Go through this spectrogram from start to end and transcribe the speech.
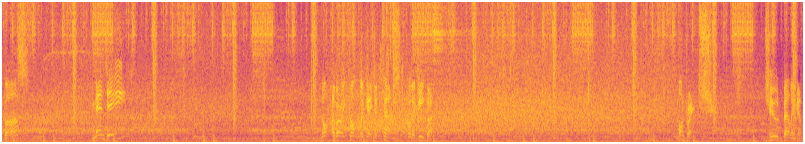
pass. Mendy. Not a very complicated catch for the keeper. Modric. Jude Bellingham.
